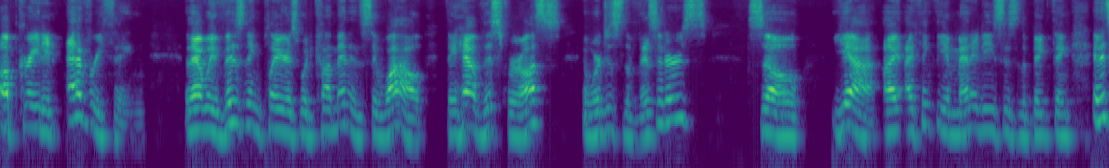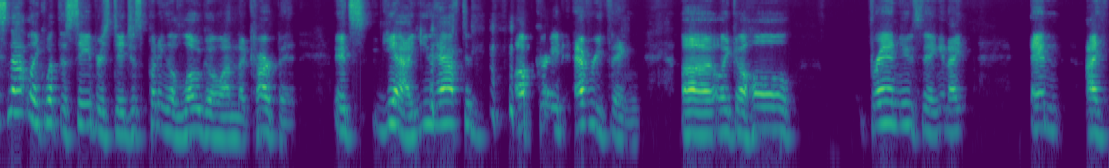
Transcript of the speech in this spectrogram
upgraded everything. That way, visiting players would come in and say, "Wow, they have this for us, and we're just the visitors." So, yeah, I, I think the amenities is the big thing, and it's not like what the Sabres did, just putting a logo on the carpet. It's yeah, you have to upgrade everything uh, like a whole brand new thing. And I and I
